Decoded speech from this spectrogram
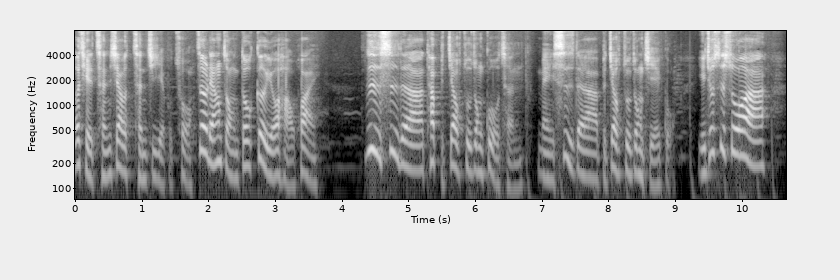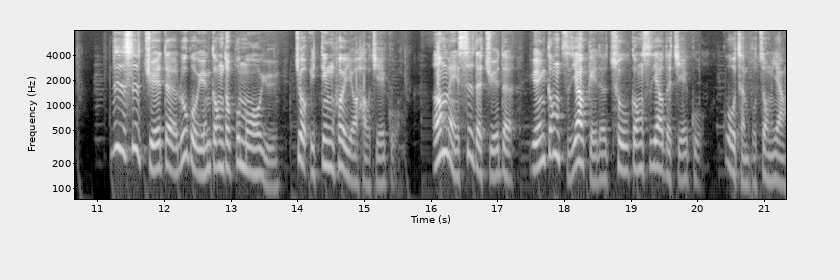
而且成效成绩也不错。这两种都各有好坏。日式的啊，它比较注重过程；美式的啊，比较注重结果。也就是说啊，日式觉得如果员工都不摸鱼，就一定会有好结果；而美式的觉得员工只要给得出公司要的结果。过程不重要，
